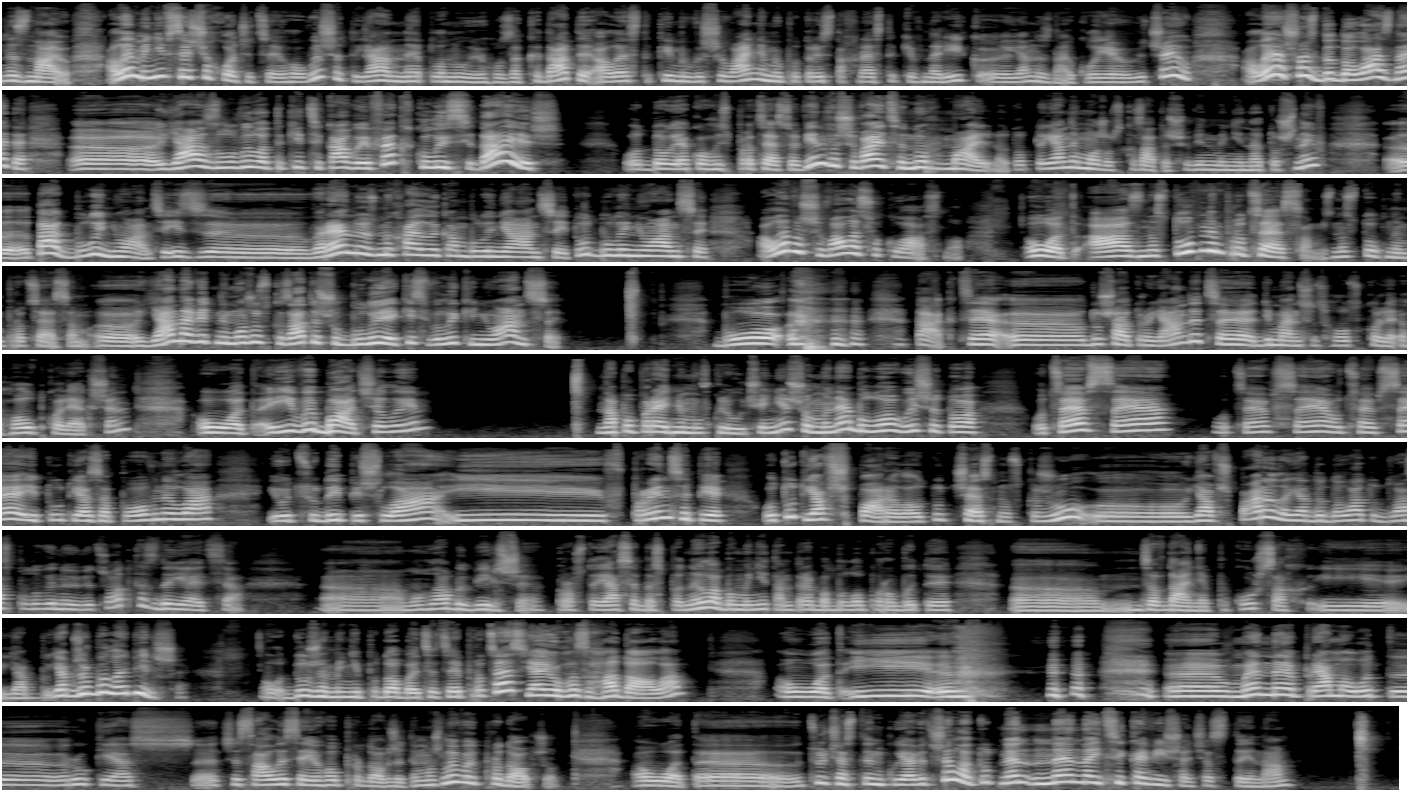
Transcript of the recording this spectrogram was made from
не знаю. Але мені все ще хочеться його вишити. Я не планую його закидати, але з такими вишиваннями по 300 хрестиків на рік, е, я не знаю, коли я його відшию. Але я щось додала, знаєте, е, я зловила такий цікавий ефект, коли сідаєш. От до якогось процесу, він вишивається нормально. Тобто я не можу сказати, що він мені натошнив. Е, Так, були нюанси. Із е, Вереною з Михайликом були нюанси, і тут були нюанси, але вишивалося класно. От, а з наступним процесом, з наступним процесом, е, я навіть не можу сказати, що були якісь великі нюанси. Бо так, це е, душа троянди, це Dimensions Gold Collection. От, і ви бачили на попередньому включенні, що мене було вишито оце все, оце все, оце все. І тут я заповнила, і от сюди пішла. І, в принципі, отут я вшпарила. Отут, чесно скажу, е, я вшпарила, я додала тут 2,5%, здається. Е, Могла би більше. Просто я себе спинила, бо мені там треба було поробити е, завдання по курсах, і я б, я б зробила більше. От, дуже мені подобається цей процес, я його згадала. От, і в мене прямо от е, руки аж чесалися його продовжити. Можливо, і продовжу. От, е, цю частинку я відшила. Тут не, не найцікавіша частина.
